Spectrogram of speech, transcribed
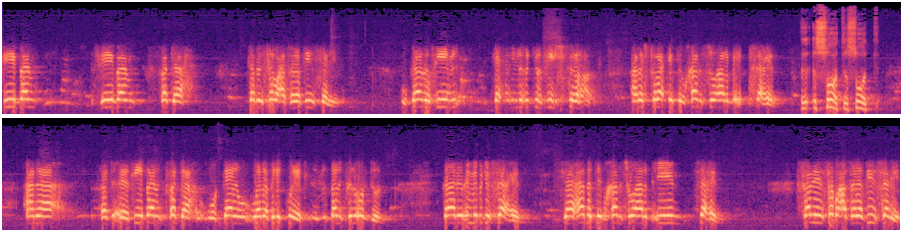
في بنك في بنك فتح قبل 37 سنة. وكانوا في كان في اشتراك. أنا اشتركت ب 45 سهم. الصوت الصوت. أنا في بنك فتح وكان وأنا في الكويت بنك في الأردن. قالوا اللي بده سهم. ساهمت ب 45 سهم. صار لي 37 سنة.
